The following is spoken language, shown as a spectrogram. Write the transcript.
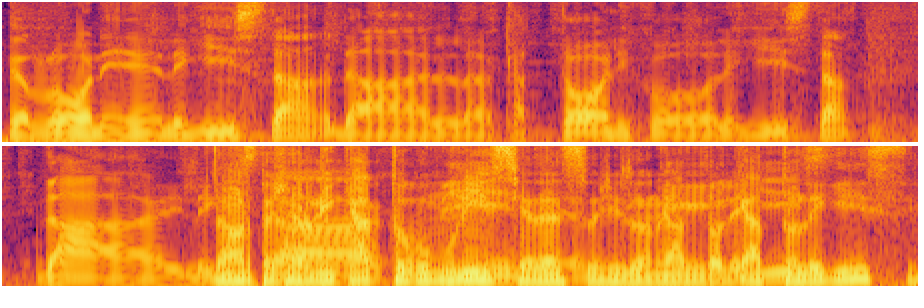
terrone leghista, dal cattolico leghista dai Una volta c'erano i catto comunisti, adesso ci sono i catto leghisti.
